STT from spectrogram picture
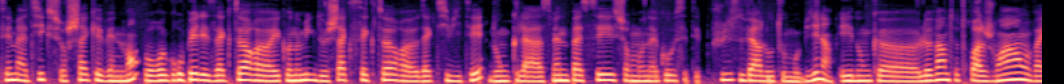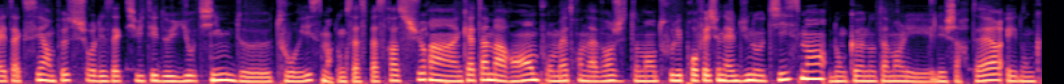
thématiques sur chaque événement pour regrouper les acteurs euh, économiques de chaque secteur euh, d'activité. Donc la semaine passée sur Monaco, c'était plus vers l'automobile. Et donc euh, le 23 juin, on va être axé un peu sur les activités de yachting, de tourisme. Donc ça se passera sur un catamaran pour mettre en avant justement tous les professionnels du nautisme, donc notamment les, charters et donc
